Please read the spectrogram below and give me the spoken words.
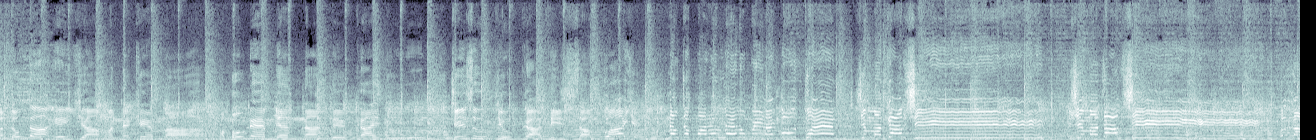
အလုံးသားအိယာမနှခင်မှာအမုန်းနဲ့မျက်နှာတစ်ခိုင်းသူဂျေစုပြုကတိဆောက်သွားရဲ့နော က်တစ်ပါရလဲလို့ပေးနိုင်ဖို့အတွက်ရင်မကောင်းရှိရင်မတောင်းရှိဘလာ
